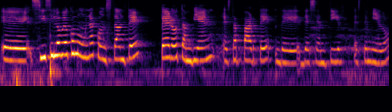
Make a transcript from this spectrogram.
eh, sí, sí lo veo como una constante, pero también esta parte de, de sentir este miedo,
